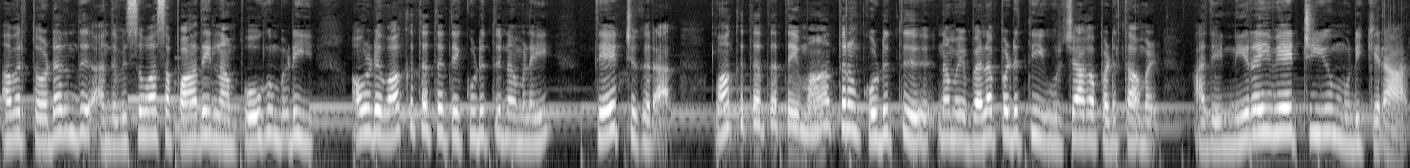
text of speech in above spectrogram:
அவர் தொடர்ந்து அந்த விசுவாச பாதையில் நாம் போகும்படி அவருடைய வாக்குத்தத்தத்தை கொடுத்து நம்மளை தேற்றுகிறார். வாக்குத்தத்தத்தை மாத்திரம் கொடுத்து நம்மை பலப்படுத்தி உற்சாகப்படுத்தாமல் அதை நிறைவேற்றியும் முடிக்கிறார்.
